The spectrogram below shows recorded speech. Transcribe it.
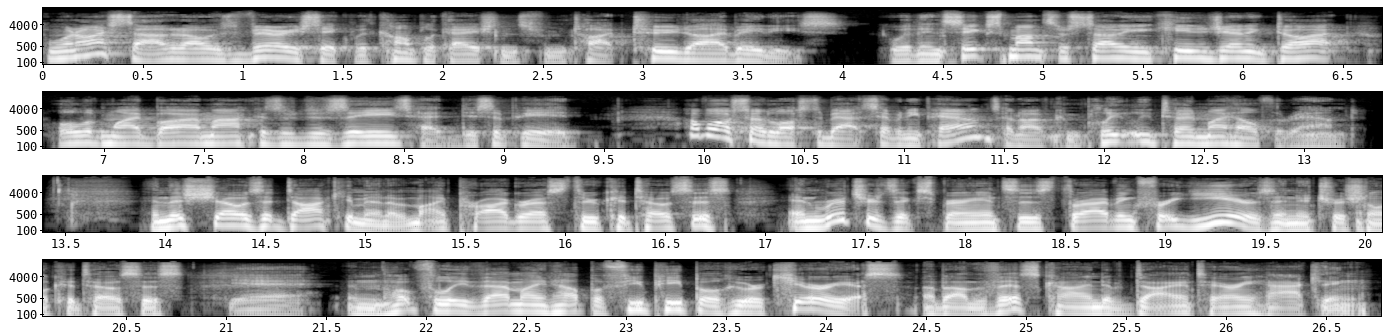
When I started, I was very sick with complications from type 2 diabetes. Within six months of starting a ketogenic diet, all of my biomarkers of disease had disappeared. I've also lost about 70 pounds and I've completely turned my health around. And this show is a document of my progress through ketosis and Richard's experiences thriving for years in nutritional ketosis. Yeah. And hopefully that might help a few people who are curious about this kind of dietary hacking.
